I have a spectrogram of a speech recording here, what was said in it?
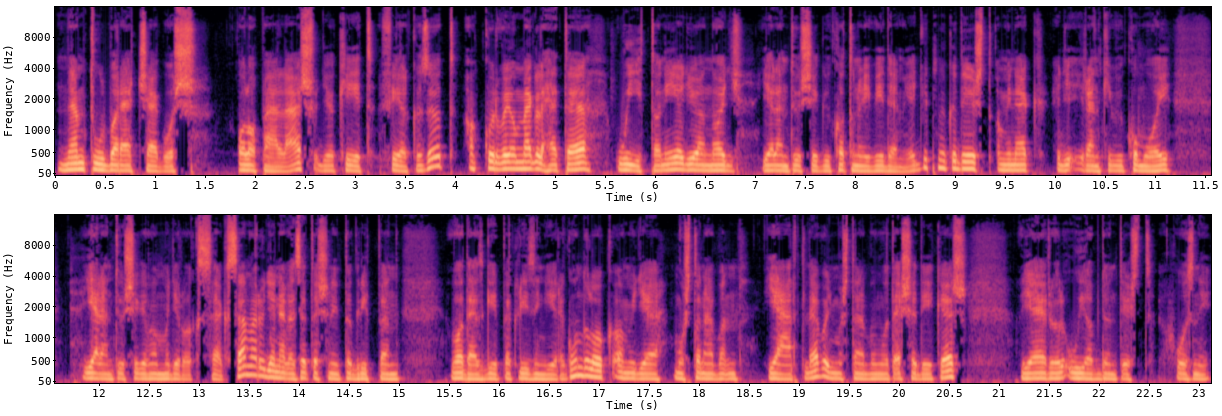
nem túl barátságos alapállás ugye a két fél között, akkor vajon meg lehet-e újítani egy olyan nagy jelentőségű katonai védelmi együttműködést, aminek egy rendkívül komoly jelentősége van Magyarország számára. Ugye nevezetesen itt a Gripen vadászgépek leasingjére gondolok, ami ugye mostanában járt le, vagy mostanában volt esedékes, ugye erről újabb döntést hozni.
